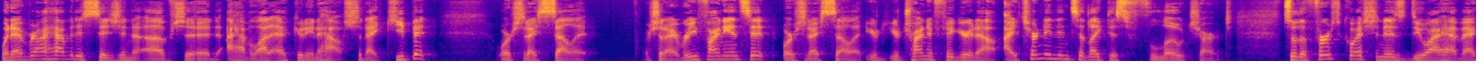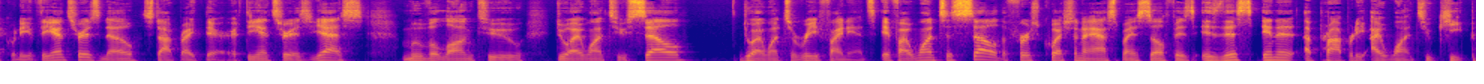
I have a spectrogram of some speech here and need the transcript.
Whenever I have a decision of should I have a lot of equity in a house, should I keep it or should I sell it? Or should I refinance it or should I sell it? You're, you're trying to figure it out. I turn it into like this flow chart. So the first question is Do I have equity? If the answer is no, stop right there. If the answer is yes, move along to Do I want to sell do I want to refinance? If I want to sell, the first question I ask myself is Is this in a, a, property I want to keep?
